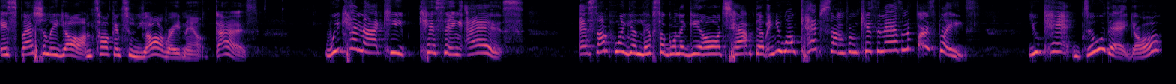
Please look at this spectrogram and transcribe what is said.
especially y'all, I'm talking to y'all right now, guys. We cannot keep kissing ass. At some point, your lips are gonna get all chapped up, and you're gonna catch something from kissing ass in the first place. You can't do that, y'all.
